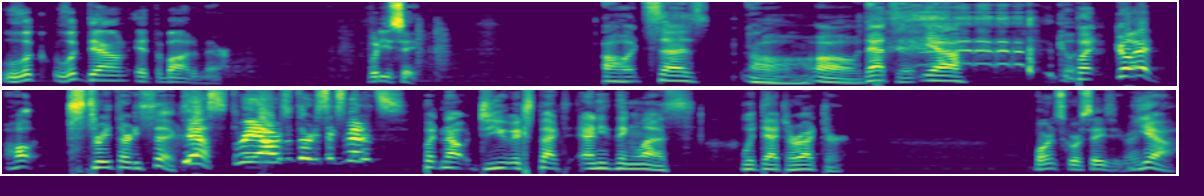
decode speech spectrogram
Look look down at the bottom there. What do you see? Oh, it says. Oh, oh, that's it. Yeah. but Go ahead. hold, it's three thirty six. Yes, three hours and thirty six minutes. But now, do you expect anything less with that director? Martin Scorsese, right? Yeah.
